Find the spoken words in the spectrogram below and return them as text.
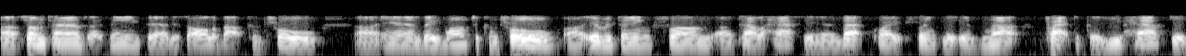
Uh, sometimes I think that it's all about control uh, and they want to control uh, everything from uh, Tallahassee, and that, quite frankly, is not practical. You have to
